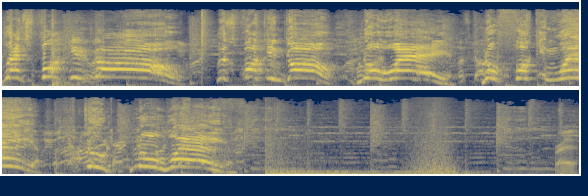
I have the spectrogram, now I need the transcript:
Let's fucking go! Let's fucking go! No way! No fucking way! Dude, no way! Right.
